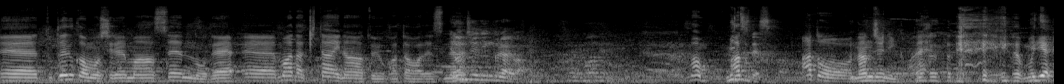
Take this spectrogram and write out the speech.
えーっと出るかもしれませんので、えーまだ来たいなという方はですね40人ぐらいは。まあ、密です。あと何十人かはね。無理やり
